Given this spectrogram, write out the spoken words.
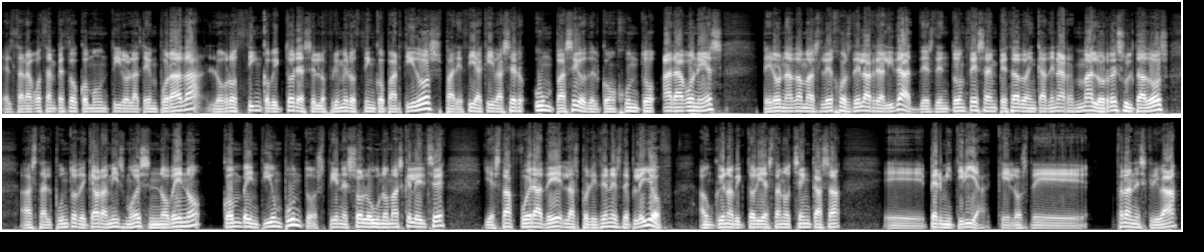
El Zaragoza empezó como un tiro la temporada, logró cinco victorias en los primeros cinco partidos, parecía que iba a ser un paseo del conjunto aragonés, pero nada más lejos de la realidad. Desde entonces ha empezado a encadenar malos resultados hasta el punto de que ahora mismo es noveno con 21 puntos, tiene solo uno más que el Elche y está fuera de las posiciones de playoff, aunque una victoria esta noche en casa eh, permitiría que los de Fran Escribá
